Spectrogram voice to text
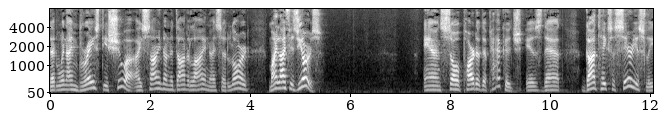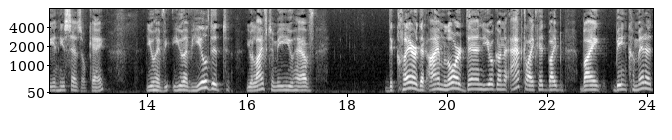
that when I embraced Yeshua, I signed on the dotted line and I said, Lord, my life is yours. And so part of the package is that God takes us seriously and He says, okay, you have, you have yielded your life to me, you have declared that I am Lord, then you're going to act like it by, by being committed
